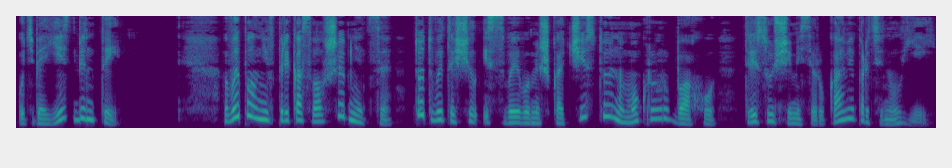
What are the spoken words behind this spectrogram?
У тебя есть бинты?» Выполнив приказ волшебницы, тот вытащил из своего мешка чистую, но мокрую рубаху, трясущимися руками протянул ей.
